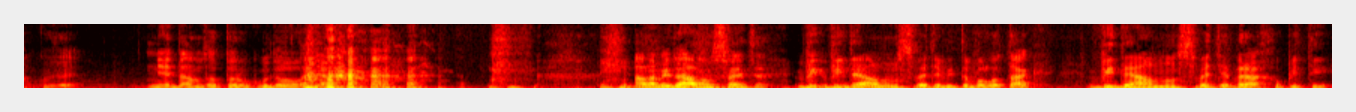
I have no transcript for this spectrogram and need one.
Akože nedám za to ruku do Ale v ideálnom svete. V, v ideálnom svete by to bolo tak. V ideálnom svete, brácho, by tí,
